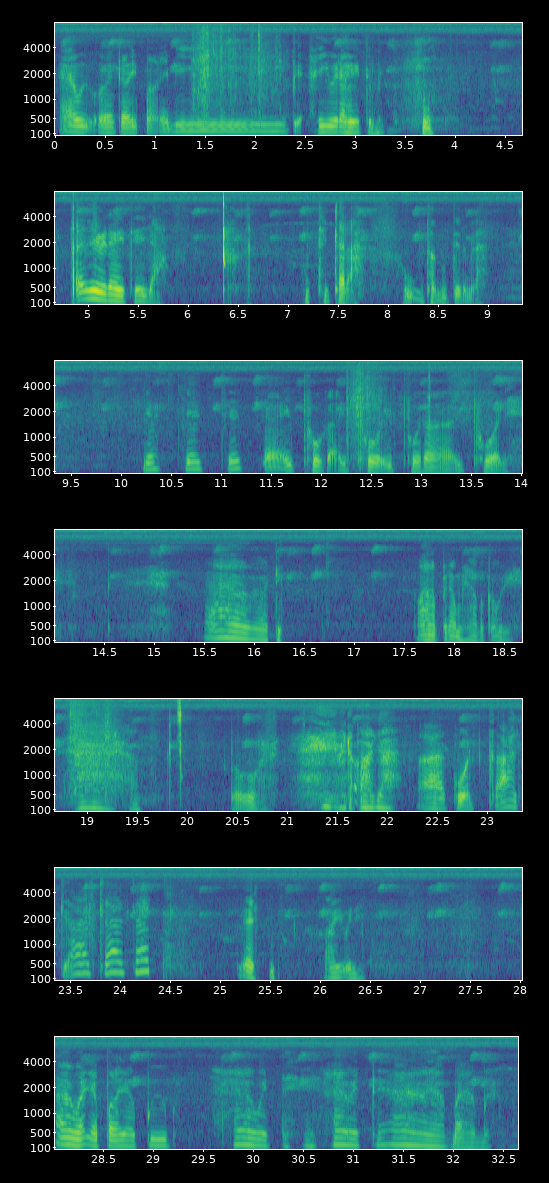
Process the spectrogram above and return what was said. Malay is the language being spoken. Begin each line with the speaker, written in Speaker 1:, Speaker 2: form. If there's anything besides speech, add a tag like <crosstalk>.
Speaker 1: Awi orang kali pak ni bi ayu dah itu. <laughs> Ayu dah itu ya. Tikara. U tam tidak meh. Ya ya ya ipu ka ipu ipu ra ipu ni. Ah. Mana pernah meh apa kau ni? Oh. Hei, ada aja. Ah, kuat kat kat kat kat. Eh, ayo ni. Awak apa ya pu? Awak, awak, awak, awak,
